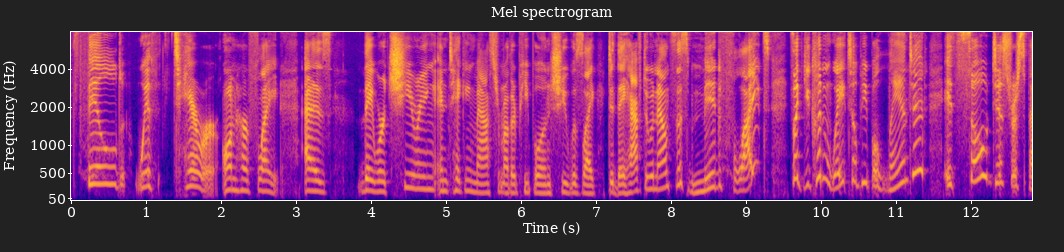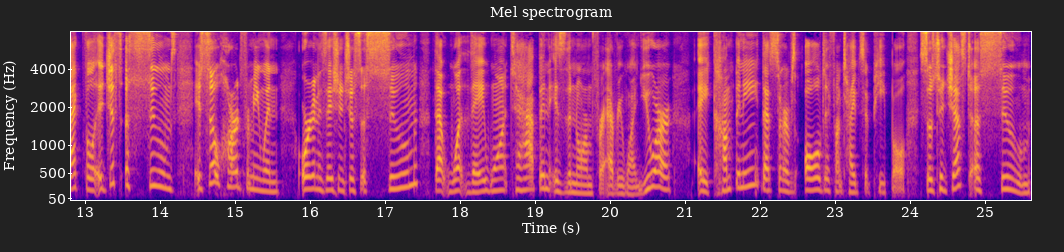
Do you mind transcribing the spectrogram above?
filled with terror on her flight as they were cheering and taking masks from other people. And she was like, Did they have to announce this mid flight? It's like you couldn't wait till people landed. It's so disrespectful. It just assumes, it's so hard for me when organizations just assume that what they want to happen is the norm for everyone. You are a company that serves all different types of people. So to just assume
